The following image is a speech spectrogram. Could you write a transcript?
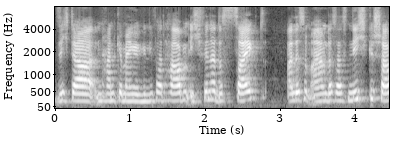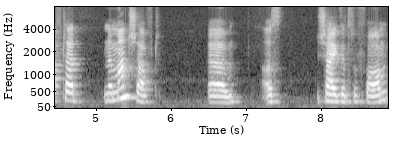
sich da ein Handgemenge geliefert haben. Ich finde, das zeigt alles in allem, dass er es nicht geschafft hat, eine Mannschaft ähm, aus Schalke zu formen.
